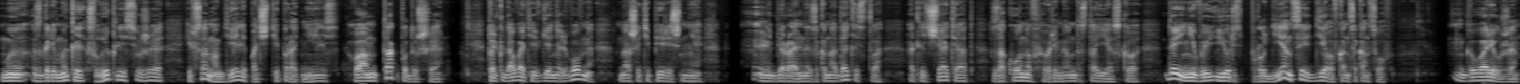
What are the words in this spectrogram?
мы с Гремыкой свыклись уже и в самом деле почти породнились. Вам так по душе? Только давайте, Евгения Львовна, наши теперешние либеральное законодательство отличать от законов времен Достоевского, да и не в юриспруденции дело, в конце концов. Говорю же,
